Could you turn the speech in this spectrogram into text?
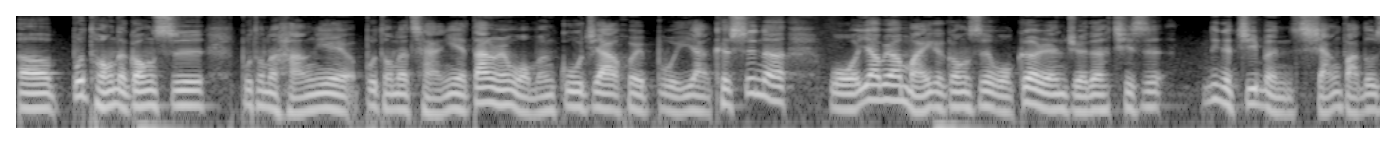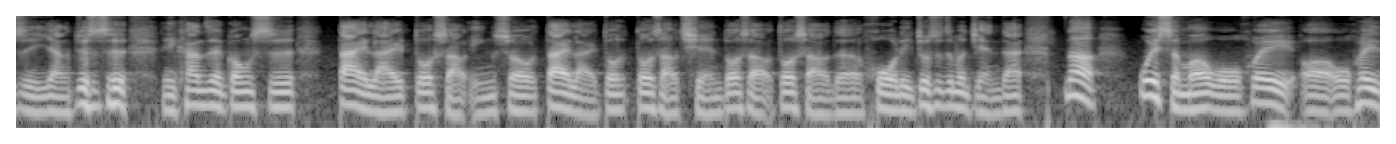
呃，不同的公司、不同的行业、不同的产业，当然我们估价会不一样。可是呢，我要不要买一个公司？我个人觉得，其实那个基本想法都是一样，就是你看这个公司带来多少营收，带来多多少钱，多少多少的获利，就是这么简单。那为什么我会呃我会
